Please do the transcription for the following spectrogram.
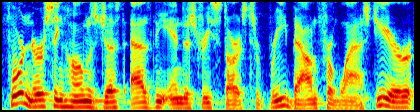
for nursing homes just as the industry starts to rebound from last year,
